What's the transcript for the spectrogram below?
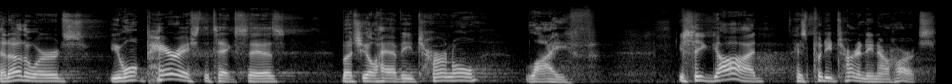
In other words, you won't perish, the text says, but you'll have eternal life. You see, God has put eternity in our hearts.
